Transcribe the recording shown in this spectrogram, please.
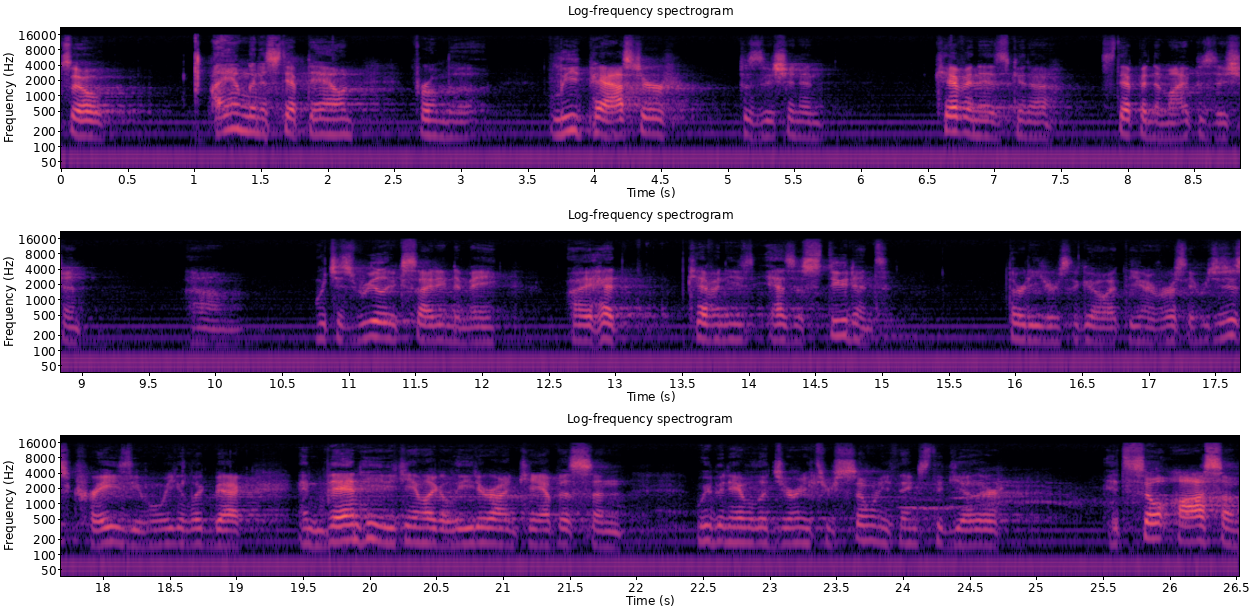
So I am going to step down from the lead pastor position, and Kevin is going to step into my position, um, which is really exciting to me. I had Kevin as a student 30 years ago at the university, which is just crazy when we look back. And then he became like a leader on campus, and we've been able to journey through so many things together. It's so awesome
